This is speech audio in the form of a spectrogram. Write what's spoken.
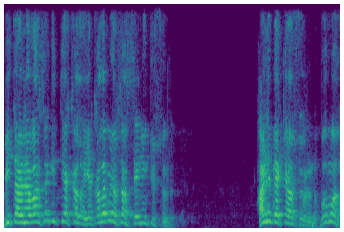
Bir tane varsa git yakala. Yakalamıyorsan senin küsurun. Hani beka sorunu? Bu mu?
